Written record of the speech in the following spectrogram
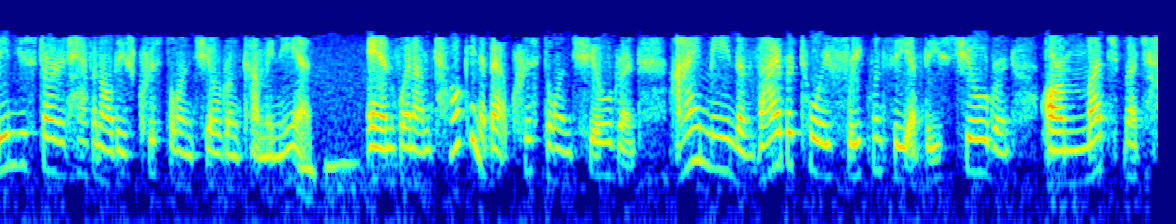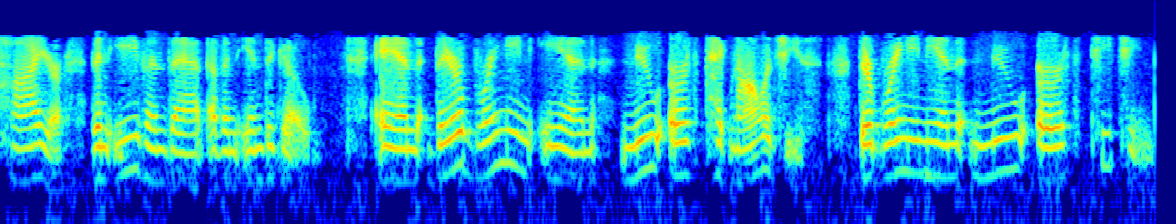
then you started having all these crystalline children coming in. Mm-hmm. And when I'm talking about crystalline children, I mean the vibratory frequency of these children are much, much higher than even that of an indigo. And they're bringing in new earth technologies. They're bringing in new earth teachings.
